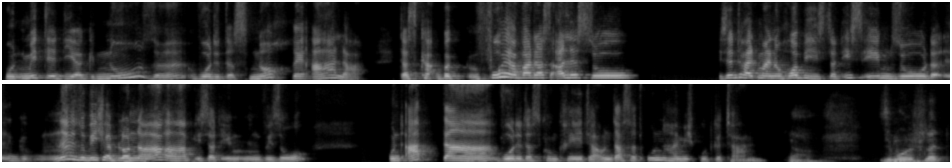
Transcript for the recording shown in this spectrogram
Und mit der Diagnose wurde das noch realer. Das kann, vorher war das alles so, sind halt meine Hobbys, das ist eben so, ne, so wie ich halt blonde Haare habe, ist das irgendwie so. Und ab da wurde das konkreter und das hat unheimlich gut getan. Ja, Simone, vielleicht,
